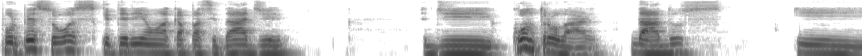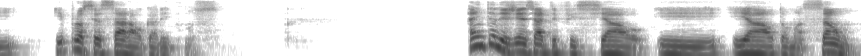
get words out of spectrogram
por pessoas que teriam a capacidade de controlar dados e, e processar algoritmos. A inteligência artificial e, e a automação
